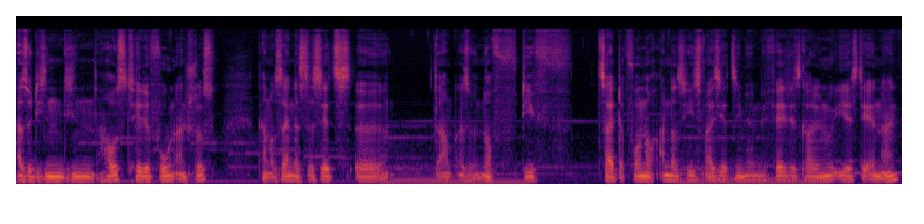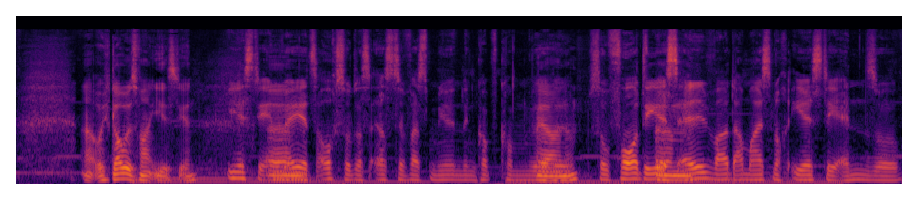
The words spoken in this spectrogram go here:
also diesen, diesen Haustelefonanschluss, kann auch sein, dass das jetzt äh, also noch die Zeit davor noch anders hieß, weiß ich jetzt nicht mehr, mir fällt jetzt gerade nur ISDN ein. Äh, aber ich glaube, es war ISDN. ISDN wäre Ähm, jetzt auch so das Erste, was mir in den Kopf kommen würde. Ja, ne? So vor DSL war damals noch E ISDN so.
